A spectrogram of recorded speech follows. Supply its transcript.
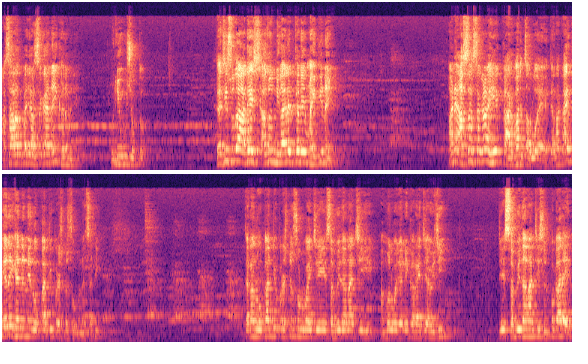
असा आलाच पाहिजे असं काय नाही खरं म्हणजे. कुणी होऊ शकतो. त्याची सुद्धा आदेश अजून निघालेत का नाही माहिती नाही. आणि असा सगळा हे कारभार चालू आहे. त्याला काय देणं घेणं नाही लोकांचे प्रश्न सोडवण्यासाठी? त्यांना लोकांचे प्रश्न सोडवायचे संविधानाची अंमलबजावणी करायच्या ऐवजी जे संविधानाचे शिल्पकार आहेत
